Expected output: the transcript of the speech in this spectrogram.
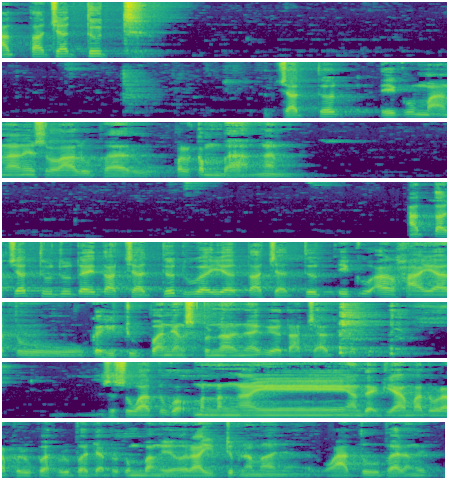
at-tajaddud Jadud iku maknane selalu baru, perkembangan. At-tajaddud ta tajaddud wa ya tajaddud iku al hayatu, kehidupan yang sebenarnya itu ya tajaddud. Sesuatu kok menengai ngantek kiamat ora berubah-berubah tidak berkembang ya ora hidup namanya. Watu barang itu.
